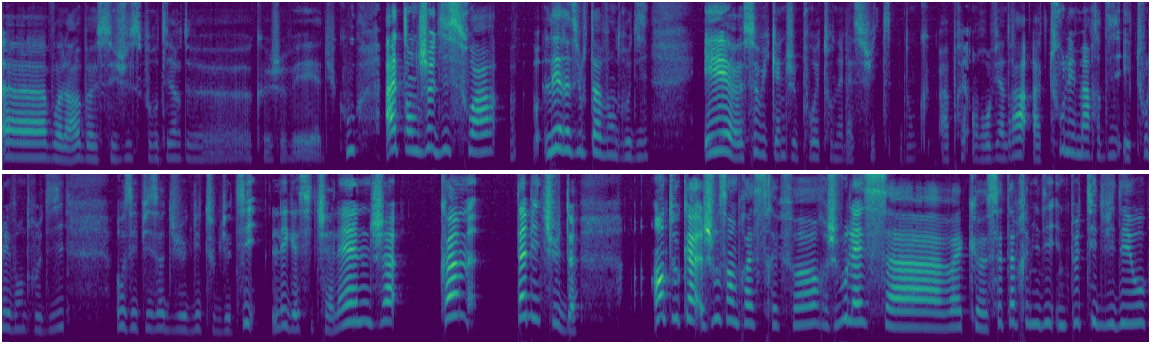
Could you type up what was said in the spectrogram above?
Euh, voilà, bah, c'est juste pour dire que je vais du coup attendre jeudi soir les résultats vendredi. Et euh, ce week-end, je pourrai tourner la suite. Donc après, on reviendra à tous les mardis et tous les vendredis aux épisodes du Ugly to Beauty Legacy Challenge, comme d'habitude. En tout cas, je vous embrasse très fort. Je vous laisse euh, avec euh, cet après-midi une petite vidéo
